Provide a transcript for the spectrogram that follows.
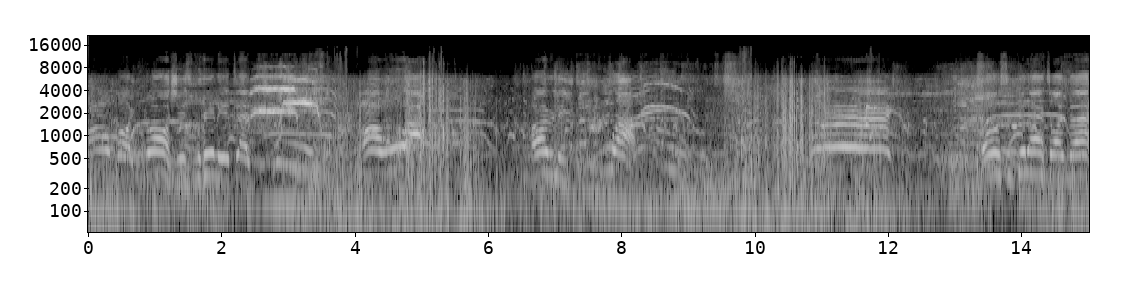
Oh my gosh, it's really intense! Oh wow! Holy wow! Good airtime there.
